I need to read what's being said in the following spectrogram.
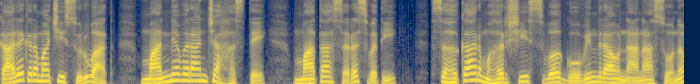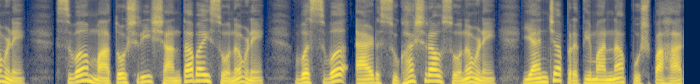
कार्यक्रमाची सुरुवात मान्यवरांच्या हस्ते माता सरस्वती सहकार महर्षी स्व गोविंदराव नाना सोनवणे स्व मातोश्री शांताबाई सोनवणे व स्व ॲड सुभाषराव सोनवणे यांच्या प्रतिमांना पुष्पहार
